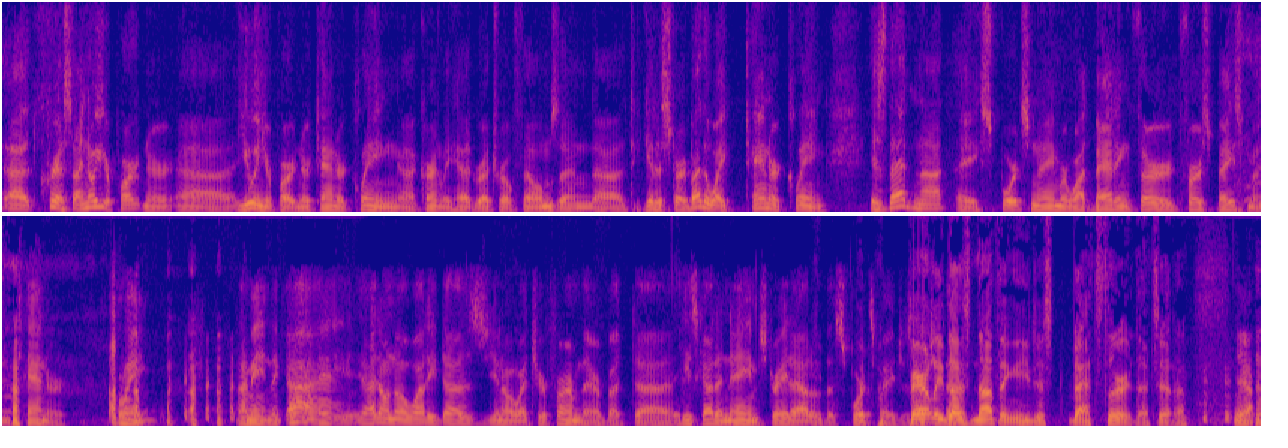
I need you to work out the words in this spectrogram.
uh, Chris, I know your partner, uh, you and your partner, Tanner Kling, uh, currently had Retro Films. And uh, to get us started, by the way, Tanner Kling, is that not a sports name or what? Batting third, first baseman, Tanner Kling. I mean, the guy, I don't know what he does, you know, at your firm there, but uh, he's got a name straight out of the sports pages. Apparently does nothing. He just bats third. That's it, huh? Yeah.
